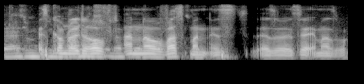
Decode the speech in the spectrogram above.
Also Es kommt halt darauf an, auch was man isst. Also ist ja immer so.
